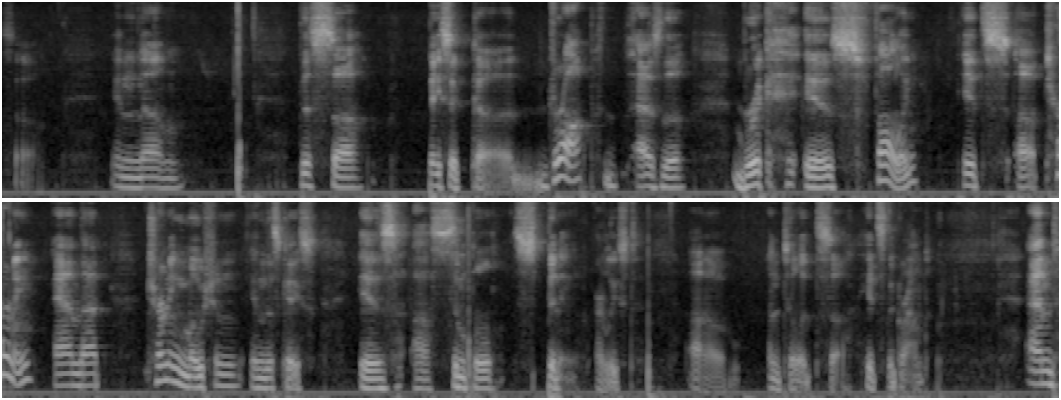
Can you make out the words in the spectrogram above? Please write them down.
So in um, this uh, basic uh, drop, as the brick is falling, it's uh, turning, and that turning motion in this case is a simple spinning, or at least until it uh, hits the ground. And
